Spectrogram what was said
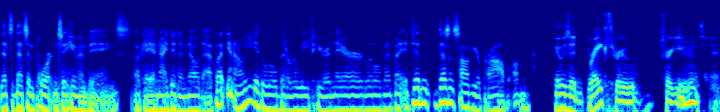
that's that's important to human beings. Okay, and I didn't know that, but you know, you get a little bit of relief here and there, a little bit, but it didn't doesn't solve your problem. It was a breakthrough for you, mm-hmm. wasn't it?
